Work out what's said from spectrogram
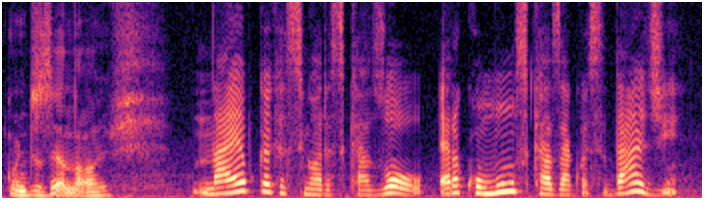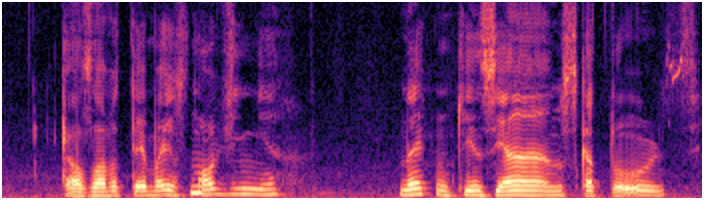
Com 19. Na época que a senhora se casou, era comum se casar com essa idade? Casava até mais novinha, né? Com 15 anos, 14.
